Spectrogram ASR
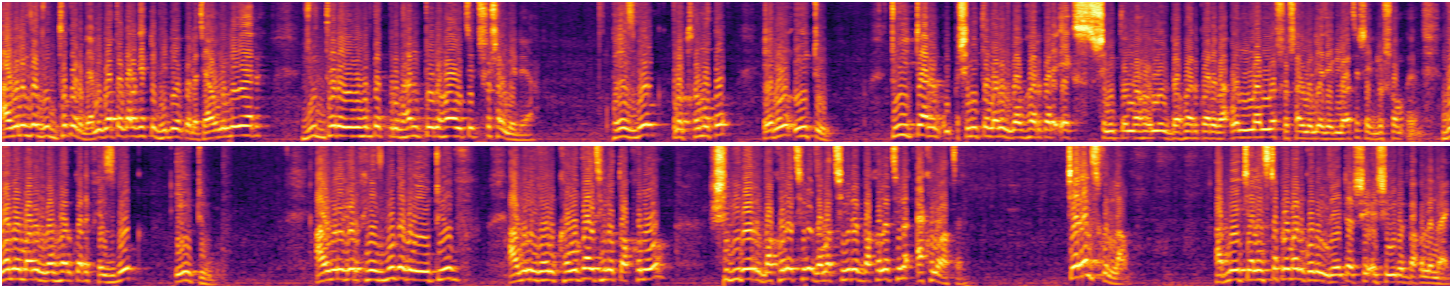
আওয়ামী লীগ যে যুদ্ধ করবে, আমি গতকালকে একটা ভিডিও করেছি। আওয়ামী লীগের যুদ্ধের এই মুহূর্তে প্রধান টুল হওয়া উচিত সোশ্যাল মিডিয়া ফেসবুক প্রথমত এবং ইউটিউব টুইটার সীমিত মানুষ ব্যবহার করে এক্স সীমিত মানুষ ব্যবহার করে বা অন্যান্য সোশ্যাল মিডিয়া যেগুলো আছে সেগুলো গণ মানুষ ব্যবহার করে ফেসবুক ইউটিউব আওয়ামী লীগের ফেসবুক এবং ইউটিউব আওয়ামী লীগ যখন ক্ষমতায় ছিল তখনও শিবিরের দখলে ছিল, জামাত শিবিরের দখলে ছিল এখনও আছে। চ্যালেঞ্জ করলাম। আপনি এই চ্যালেঞ্জটা প্রমাণ করুন যে এটা শিবিরের দখলে নাই।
